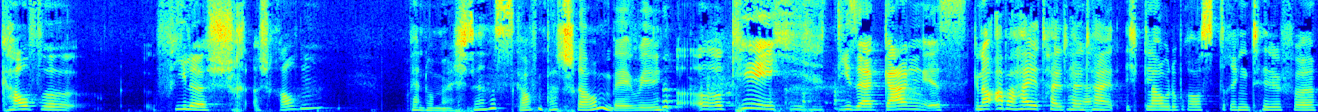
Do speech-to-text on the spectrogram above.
kaufe viele Sch Schrauben. Wenn du möchtest, kauf ein paar Schrauben, Baby. Okay, ich, dieser Gang ist. Genau, aber halt, halt, halt, Ja. halt. Ich glaube, du brauchst dringend Hilfe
